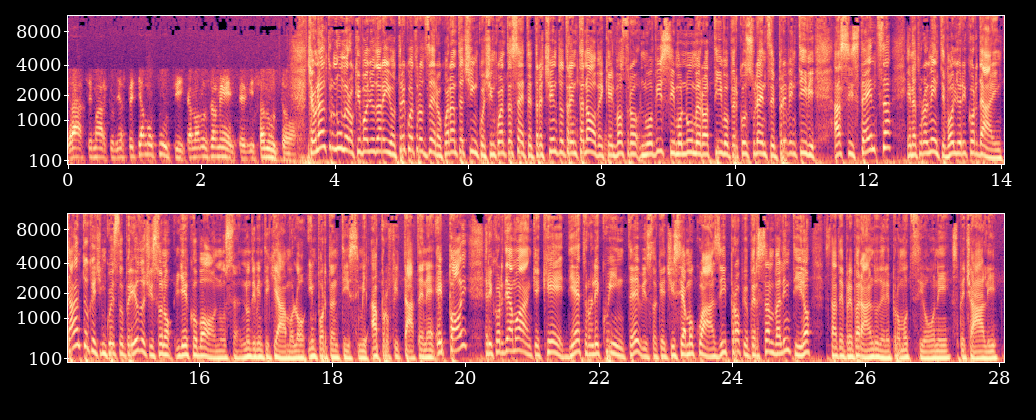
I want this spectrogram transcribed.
Grazie Marco, vi aspettiamo tutti calorosamente, vi saluto. C'è un altro numero che voglio dare io, 340 45 57 339 che è il vostro nuovissimo numero attivo per consulenze preventivi assistenza. E naturalmente voglio ricordare intanto che in questo periodo ci sono gli eco bonus, non dimentichiamolo, importantissimi, approfittatene. E poi ricordiamo anche che dietro le quinte, visto che ci siamo quasi, proprio per San Valentino state preparando delle promozioni speciali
